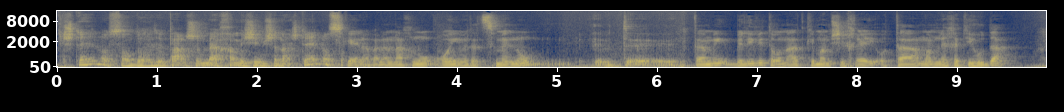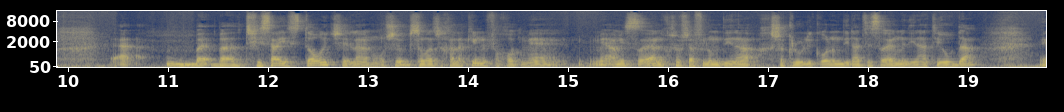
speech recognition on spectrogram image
שתיהן לא שרדו, זה פער של 150 שנה, שתיהן לא שרדו. כן, אבל אנחנו רואים את עצמנו, בליבי טורנט, כממשיכי אותה ממלכת יהודה. בתפיסה ההיסטורית שלנו, זאת אומרת שחלקים לפחות מעם ישראל, אני חושב שאפילו מדינה, שקלו לקרוא למדינת ישראל מדינת יהודה, אה,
